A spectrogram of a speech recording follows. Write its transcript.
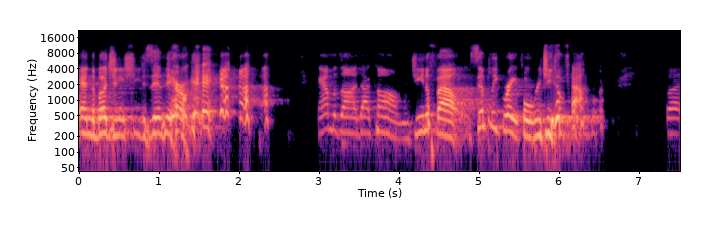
and the budgeting sheet is in there, okay? Amazon.com, Regina Fowler. Simply grateful, Regina Fowler. But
